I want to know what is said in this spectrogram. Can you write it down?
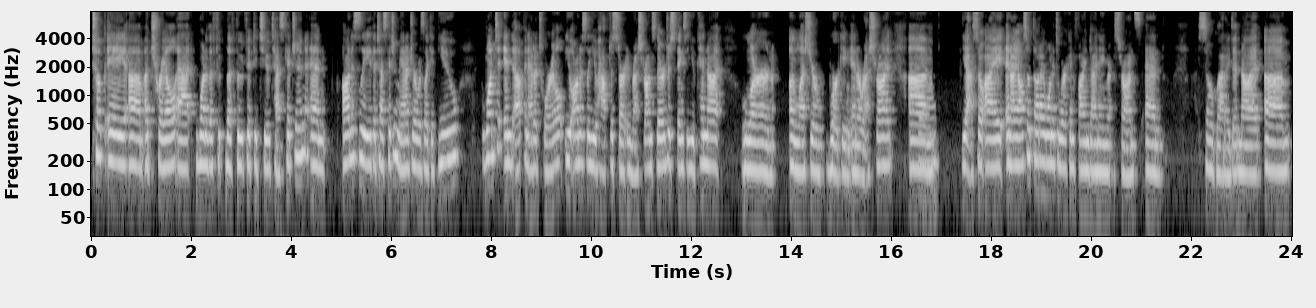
took a um, a trail at one of the Fu- the Food 52 test kitchen, and honestly, the test kitchen manager was like, if you want to end up in editorial, you honestly you have to start in restaurants. There are just things that you cannot learn unless you're working in a restaurant. Um, Wow. yeah so i and i also thought i wanted to work in fine dining restaurants and i'm so glad i did not um,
